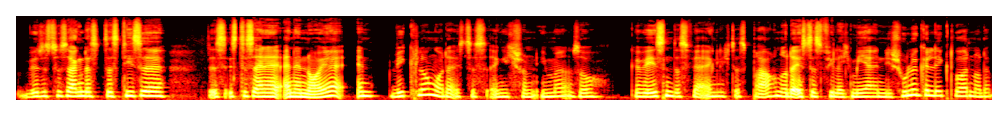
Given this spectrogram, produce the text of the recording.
würdest du sagen, dass, dass diese, das, ist das eine, eine neue Entwicklung oder ist das eigentlich schon immer so gewesen, dass wir eigentlich das brauchen? Oder ist das vielleicht mehr in die Schule gelegt worden oder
